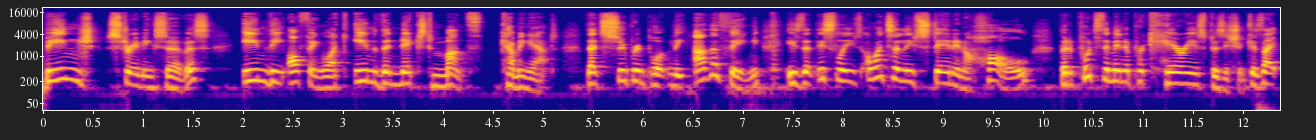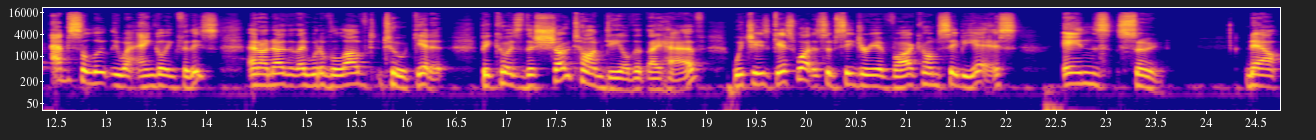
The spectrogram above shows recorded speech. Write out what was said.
binge streaming service in the offing, like in the next month coming out. That's super important. The other thing is that this leaves, I won't say leaves Stan in a hole, but it puts them in a precarious position because they absolutely were angling for this. And I know that they would have loved to get it because the Showtime deal that they have, which is, guess what, a subsidiary of Viacom CBS, ends soon. Now,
